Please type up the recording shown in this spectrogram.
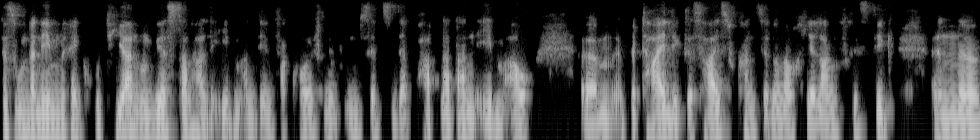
das Unternehmen rekrutieren und wirst dann halt eben an den Verkäufen und Umsätzen der Partner dann eben auch ähm, beteiligt. Das heißt, du kannst ja dann auch hier langfristig ein, äh,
